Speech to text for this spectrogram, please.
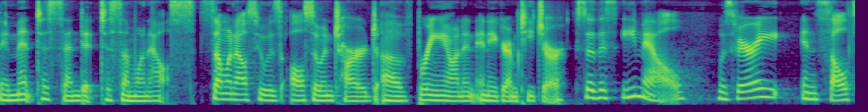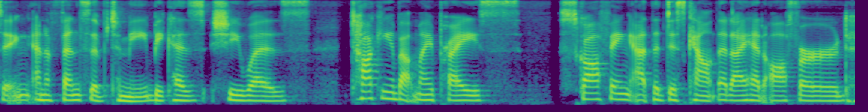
They meant to send it to someone else, someone else who was also in charge of bringing on an Enneagram teacher. So this email was very insulting and offensive to me because she was talking about my price, scoffing at the discount that I had offered,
